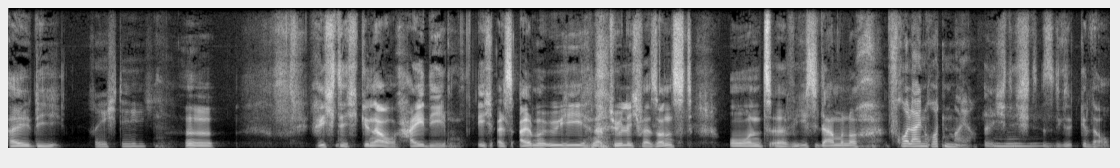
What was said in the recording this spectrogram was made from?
Heidi. Richtig. Richtig, genau, Heidi. Ich als Almeühi, natürlich, wer sonst. Und äh, wie hieß die Dame noch? Fräulein Rottenmeier. Richtig, die- genau.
